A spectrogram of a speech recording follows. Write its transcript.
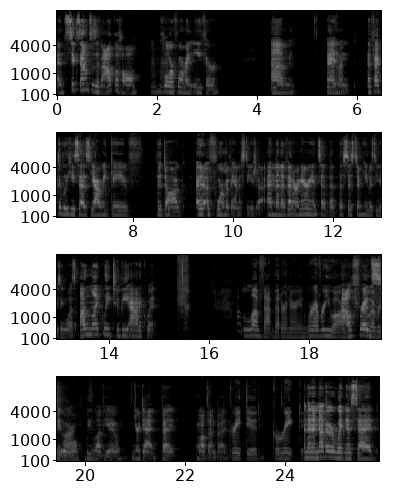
and six ounces of alcohol, Mhm. chloroform, and ether. Um, and Okay. effectively, he says, "Yeah, we gave the dog a, a form of anesthesia." And then a veterinarian said that the system he was using was unlikely to be adequate. Love that veterinarian wherever you are Alfred whoever you are. Sewell, we love you. You're dead, but well done, bud. great dude great dude And then another witness said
